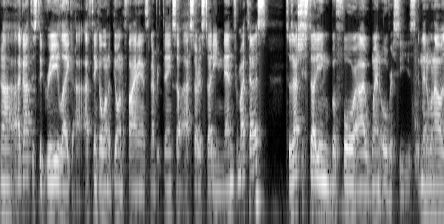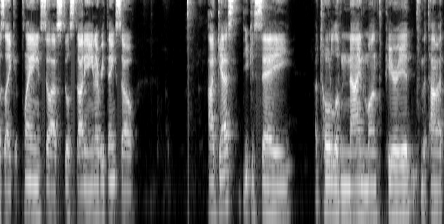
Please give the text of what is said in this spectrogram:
you know, I got this degree. Like I think I want to go into finance and everything. So I started studying then for my test. So I was actually studying before I went overseas. And then when I was like playing still, I was still studying and everything. So I guess you could say a total of nine month period from the time I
